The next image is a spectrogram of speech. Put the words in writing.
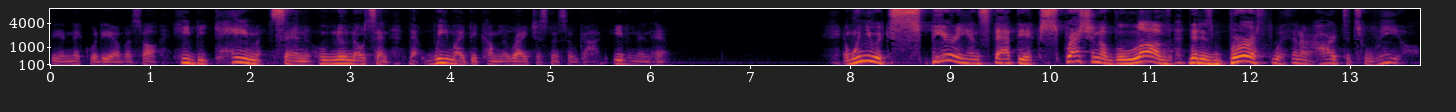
the iniquity of us all. He became sin who knew no sin, that we might become the righteousness of God, even in him. And when you experience that, the expression of love that is birthed within our hearts, it's real.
